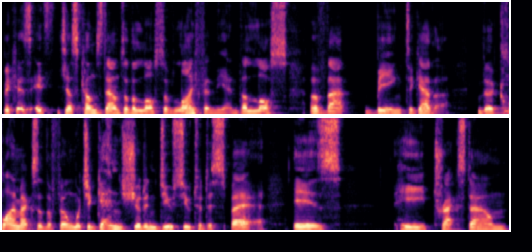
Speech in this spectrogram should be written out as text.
Because it just comes down to the loss of life in the end, the loss of that being together. The climax of the film, which again should induce you to despair, is he tracks down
